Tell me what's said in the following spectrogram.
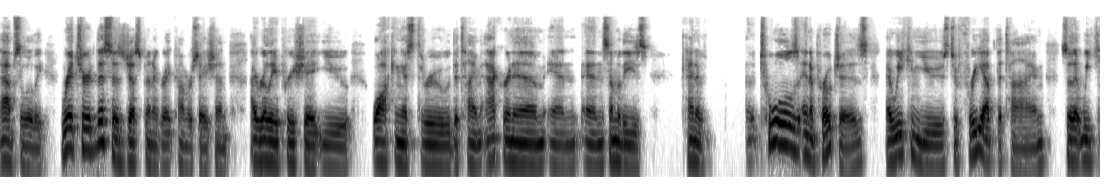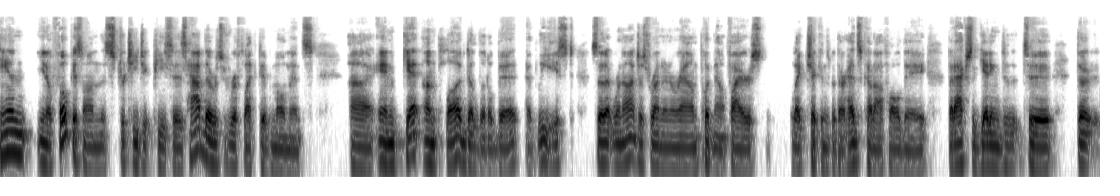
absolutely. Richard, this has just been a great conversation. I really appreciate you walking us through the time acronym and and some of these kind of tools and approaches that we can use to free up the time so that we can you know focus on the strategic pieces have those reflective moments uh, and get unplugged a little bit at least so that we're not just running around putting out fires like chickens with our heads cut off all day but actually getting to to the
